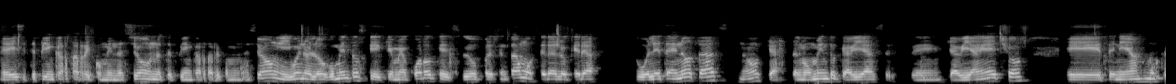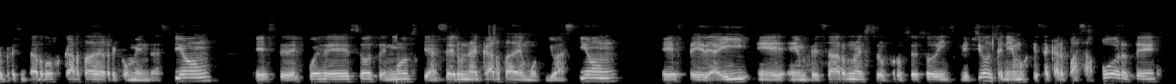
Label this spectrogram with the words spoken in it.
si te piden carta de recomendación, no te piden carta de recomendación. Y bueno, los documentos que, que me acuerdo que presentamos era lo que era tu boleta de notas, ¿no? que hasta el momento que, habías, este, que habían hecho, eh, teníamos que presentar dos cartas de recomendación, este, después de eso teníamos que hacer una carta de motivación, este, de ahí eh, empezar nuestro proceso de inscripción, teníamos que sacar pasaporte,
